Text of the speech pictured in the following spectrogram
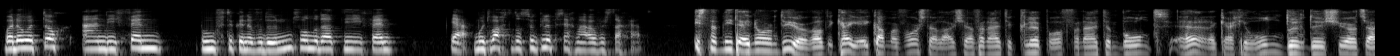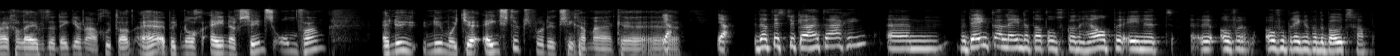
Waardoor we toch aan die fanbehoefte kunnen voldoen. Zonder dat die fan ja, moet wachten tot zijn club zeg maar overstag gaat. Is dat niet enorm duur? Want kijk, ik kan me voorstellen als je vanuit een club of vanuit een bond, hè, dan krijg je honderden shirts aangeleverd. Dan denk je, nou goed, dan hè, heb ik nog enigszins omvang. En nu, nu moet je één stuksproductie gaan maken. Uh, ja dat is natuurlijk een uitdaging. Um, we denken alleen dat dat ons kan helpen in het uh, over, overbrengen van de boodschap.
